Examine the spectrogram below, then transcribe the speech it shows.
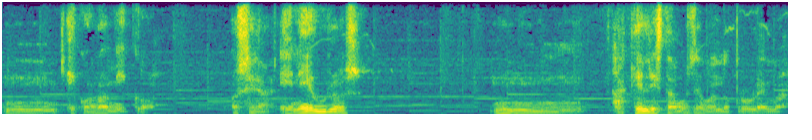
mm, económico. O sea, en euros, mm, ¿a qué le estamos llamando problema?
